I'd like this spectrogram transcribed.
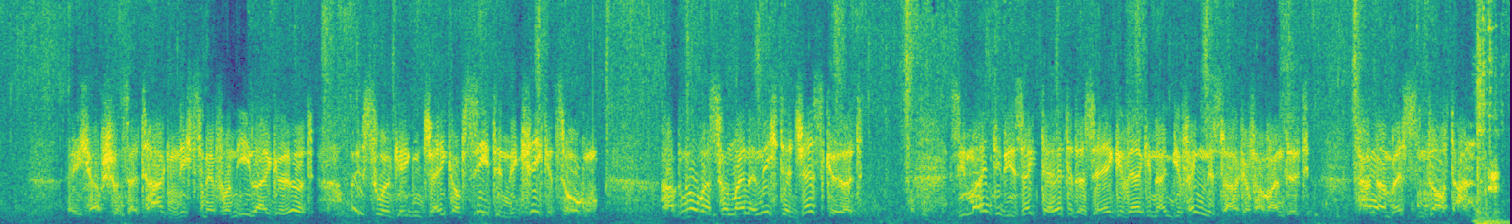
Ich habe schon seit Tagen nichts mehr von Eli gehört. Ist wohl gegen Jacob Seed in den Krieg gezogen. Hab nur was von meiner Nichte Jess gehört. Sie meinte, die Sekte hätte das Sägewerk in ein Gefängnislager verwandelt. Fang am besten dort an.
